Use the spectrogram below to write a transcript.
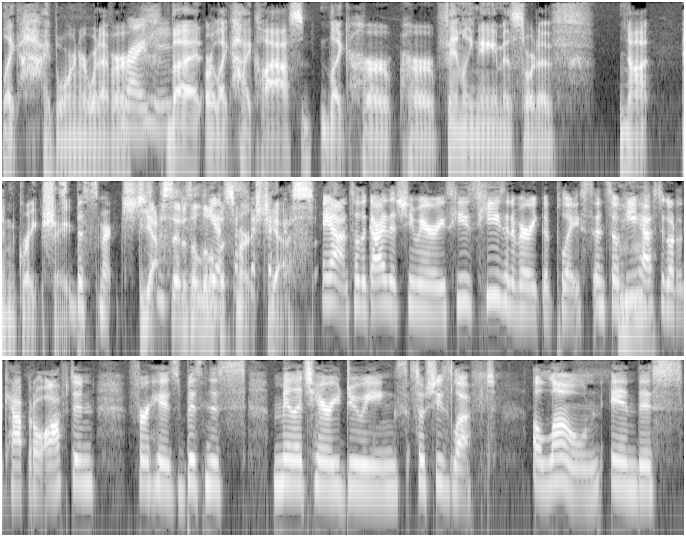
like highborn or whatever Right. But or like high class like her her family name is sort of not in great shape Besmirched. yes it is a little Yes. besmirched yes Yeah, and so the guy that she marries, he's he's in a very good place, and so he mm-hmm. has to go to the capital often for his business, military doings. So she's left alone in this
